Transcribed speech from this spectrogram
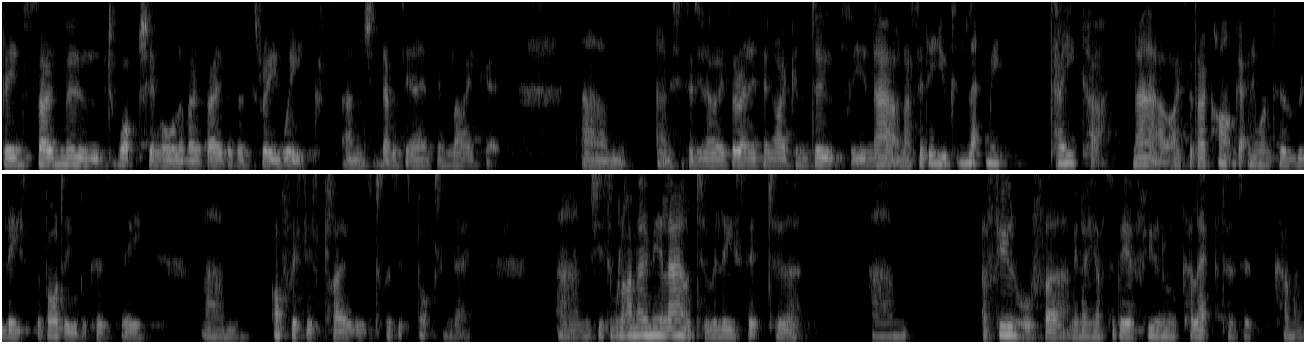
been so moved watching all of us over the three weeks and she'd never seen anything like it. Um, and she said, You know, is there anything I can do for you now? And I said, Yeah, you can let me take her now. I said, I can't get anyone to release the body because the um, office is closed because it's Boxing Day. And she said, Well, I'm only allowed to release it to a, um, a funeral firm. You know, you have to be a funeral collector to come and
